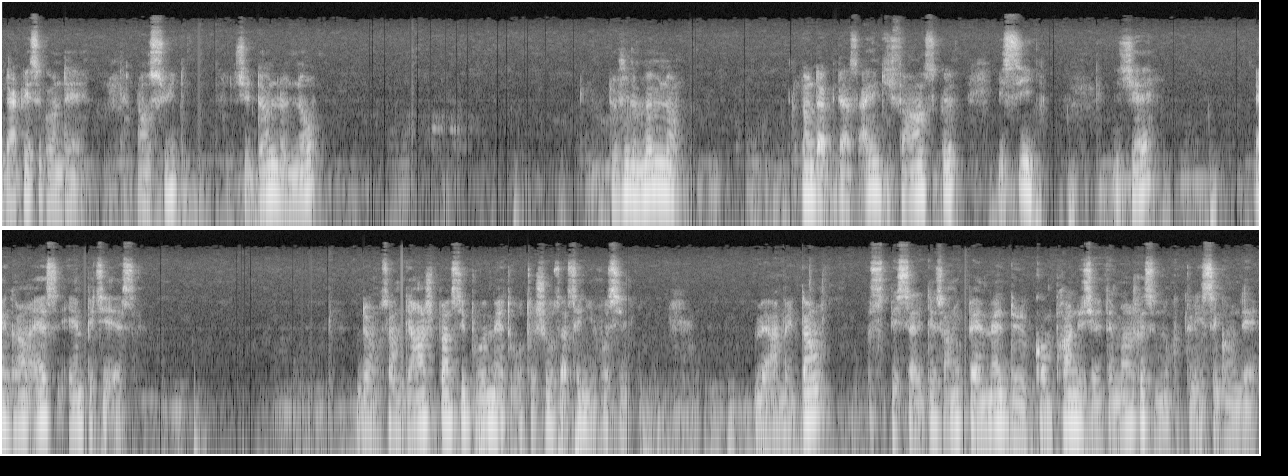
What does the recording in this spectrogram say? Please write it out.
la clé secondaire ensuite je donne le nom toujours le même nom nom de la classe a une différence que ici j'ai un grand S et un petit s. Donc ça ne dérange pas si vous pouvez mettre autre chose à ce niveau-ci. Mais en mettant spécialité, ça nous permet de comprendre directement que c'est notre clé secondaire.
